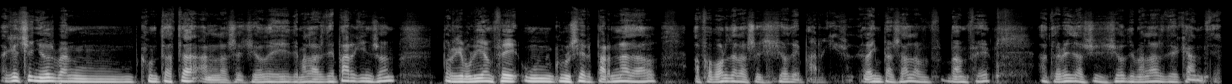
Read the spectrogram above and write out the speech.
Aquests senyors van contactar amb la secció de, de malalts de Parkinson perquè volien fer un concert per Nadal a favor de l'associació de Parkinson. L'any passat el van fer a través de l'associació de malalts de càncer.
